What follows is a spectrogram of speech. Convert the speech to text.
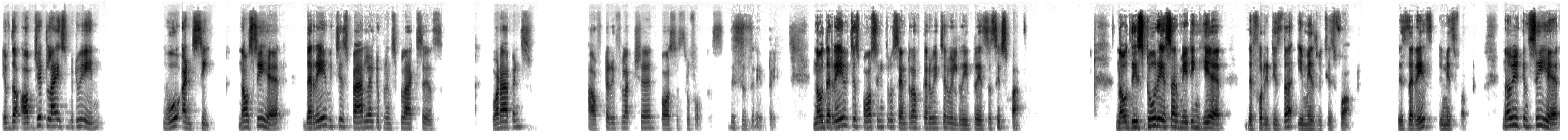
If the object lies between O and C, now see here, the ray which is parallel to principal axis, what happens? After reflection, passes through focus. This is the ray. Now the ray which is passing through center of curvature will retrace its path. Now these two rays are meeting here, therefore it is the image which is formed. This is the rays image formed. Now you can see here,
